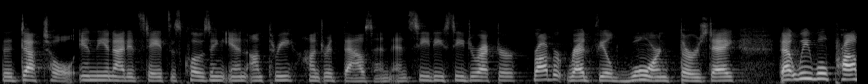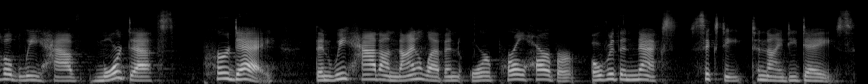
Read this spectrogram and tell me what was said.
the death toll in the United States is closing in on 300,000, and CDC Director Robert Redfield warned Thursday that we will probably have more deaths per day than we had on 9 11 or Pearl Harbor over the next 60 to 90 days.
